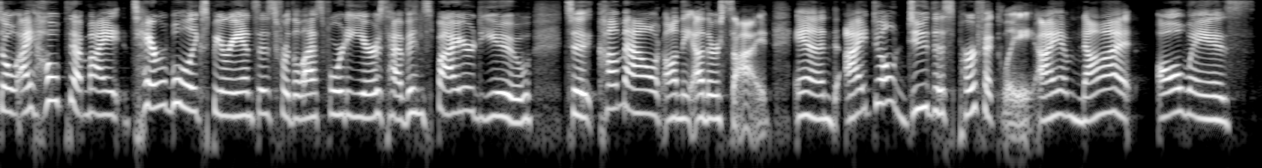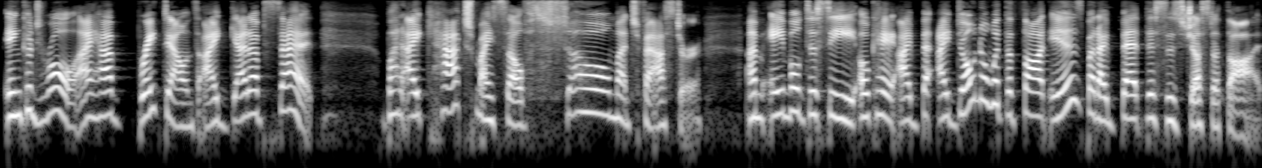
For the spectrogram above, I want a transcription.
So I hope that my terrible experiences for the last 40 years have inspired you to come out on the other side. And I don't do this perfectly. I am not always in control. I have breakdowns. I get upset, but I catch myself so much faster I'm able to see, okay, I bet I don't know what the thought is, but I bet this is just a thought.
